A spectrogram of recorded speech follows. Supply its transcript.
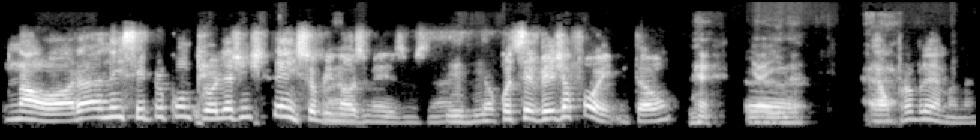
na hora nem sempre o controle a gente tem sobre nós mesmos, né? Uhum. Então, quando você vê, já foi. Então, é. e aí, né? É um problema, né?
